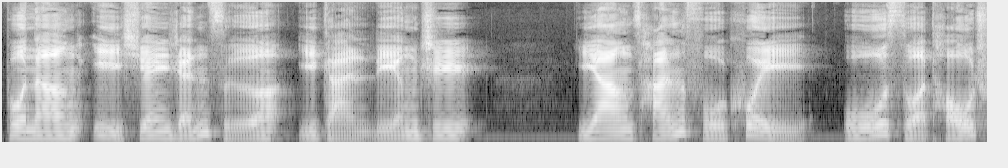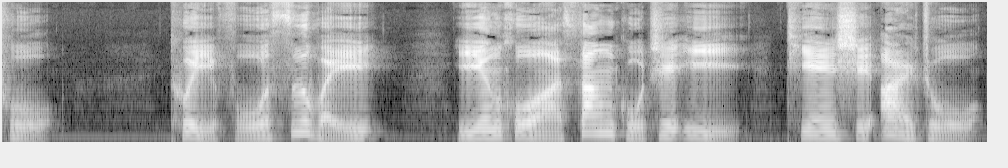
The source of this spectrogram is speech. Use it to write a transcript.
不能一宣仁泽以感灵之，养残抚溃无所投处，退服思维，迎获桑谷之意，天是二主，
